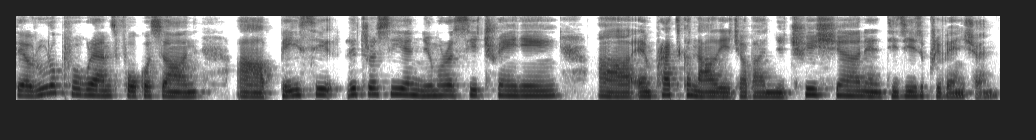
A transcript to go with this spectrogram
their rural programs focus on uh, basic literacy and numeracy training uh, and practical knowledge about nutrition and disease prevention.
